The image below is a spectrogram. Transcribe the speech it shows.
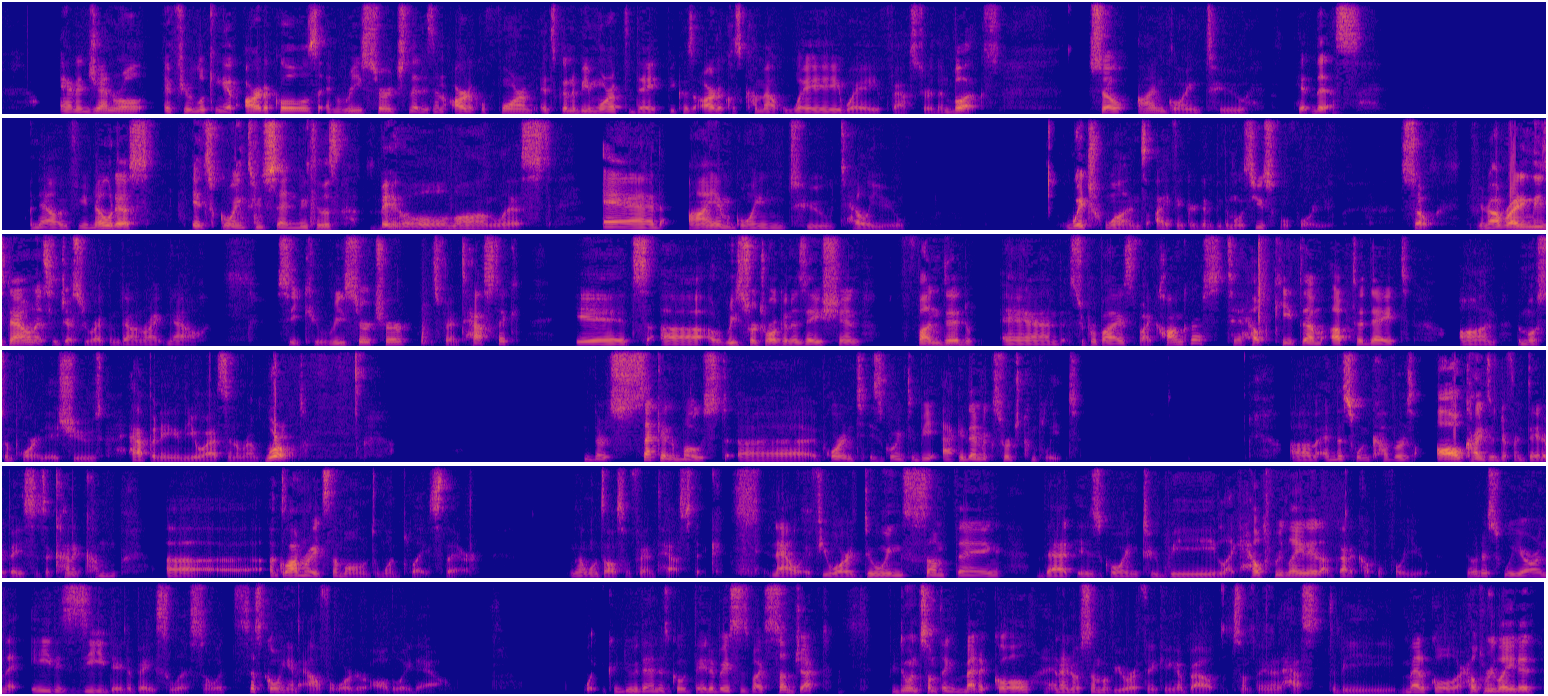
And in general, if you're looking at articles and research that is in article form, it's going to be more up to date because articles come out way, way faster than books. So I'm going to hit this. Now, if you notice, it's going to send me to this big old long list. And I am going to tell you which ones I think are going to be the most useful for you. So if you're not writing these down, I suggest you write them down right now. CQ Researcher is fantastic. It's uh, a research organization funded and supervised by Congress to help keep them up to date on the most important issues happening in the US and around the world. Their second most uh, important is going to be Academic Search Complete. Um, and this one covers all kinds of different databases. It kind of com- uh, agglomerates them all into one place there. And that one's also fantastic. Now, if you are doing something that is going to be like health related, I've got a couple for you. Notice we are in the A to Z database list, so it's just going in alpha order all the way down. What you can do then is go databases by subject, if you're doing something medical, and I know some of you are thinking about something that has to be medical or health related,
